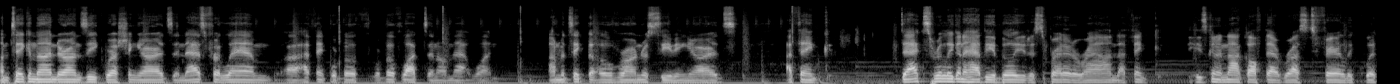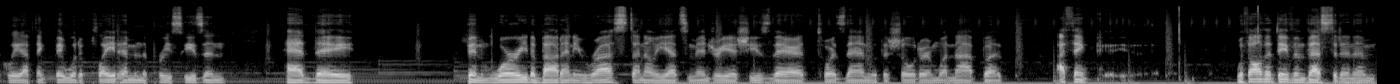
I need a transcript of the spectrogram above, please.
I'm taking the under on Zeke rushing yards. And as for Lamb, uh, I think we're both we're both locked in on that one. I'm gonna take the over on receiving yards. I think Dak's really gonna have the ability to spread it around. I think he's gonna knock off that rust fairly quickly. I think they would have played him in the preseason had they been worried about any rust. I know he had some injury issues there towards the end with his shoulder and whatnot, but I think with all that they've invested in him,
